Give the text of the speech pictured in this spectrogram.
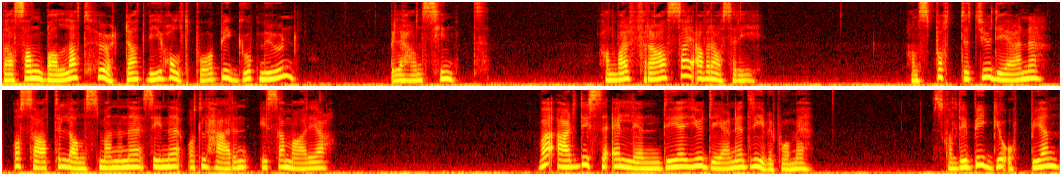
Da Sanballat hørte at vi holdt på å bygge opp muren, ble han sint. Han var fra seg av raseri. Han spottet judeerne og sa til landsmennene sine og til hæren i Samaria. Hva er det disse elendige judeerne driver på med? Skal de bygge opp igjen,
